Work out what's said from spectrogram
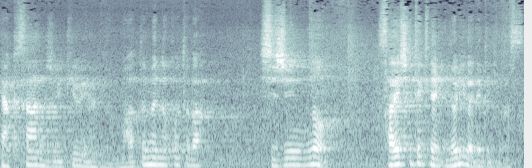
139編のまとめの言葉。詩人の最終的な祈りが出てきます。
